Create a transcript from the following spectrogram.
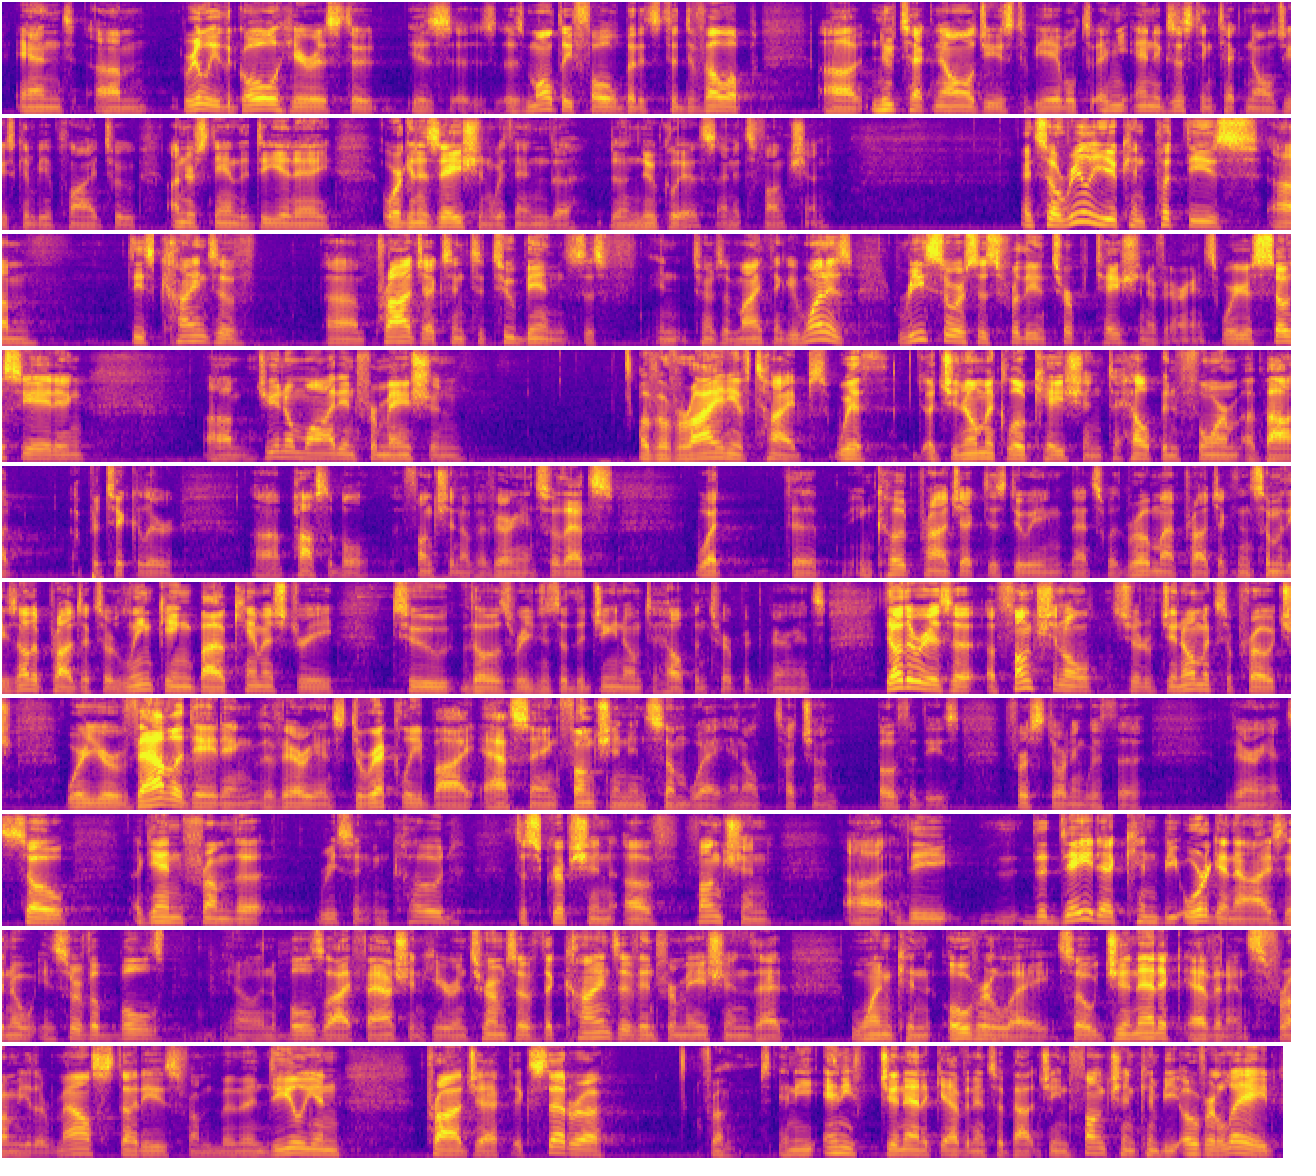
And um, really the goal here is to is, is, is multifold, but it's to develop uh, new technologies to be able to, and, and, existing technologies can be applied to understand the DNA organization within the, the nucleus and its function. And so really you can put these, um, these kinds of uh, projects into two bins in terms of my thinking. One is resources for the interpretation of variants, where you're associating um, genome-wide information of a variety of types with a genomic location to help inform about a particular uh, possible function of a variant. So that's what the ENCODE project is doing, that's what ROADMAP project and some of these other projects are linking biochemistry to those regions of the genome to help interpret variants. The other is a, a functional sort of genomics approach where you're validating the variants directly by assaying function in some way, and I'll touch on both of these, first starting with the variants. So again, from the recent ENCODE description of function, uh, the, the data can be organized in, a, in sort of a bull's, you know, in a bullseye fashion here in terms of the kinds of information that one can overlay. So genetic evidence from either mouse studies, from the Mendelian project, et cetera, from any, any genetic evidence about gene function can be overlaid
